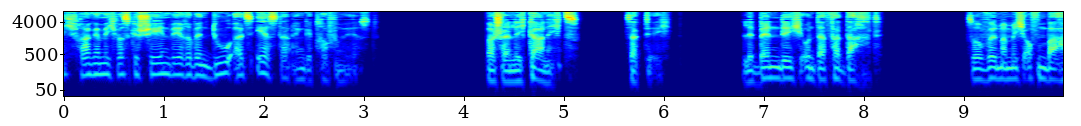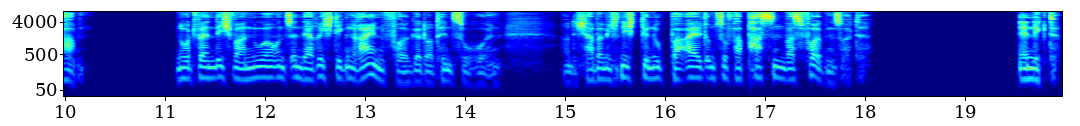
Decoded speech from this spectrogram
Ich frage mich, was geschehen wäre, wenn du als Erster eingetroffen wärst. Wahrscheinlich gar nichts, sagte ich. Lebendig unter Verdacht. So will man mich offenbar haben. Notwendig war nur, uns in der richtigen Reihenfolge dorthin zu holen, und ich habe mich nicht genug beeilt, um zu verpassen, was folgen sollte. Er nickte.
